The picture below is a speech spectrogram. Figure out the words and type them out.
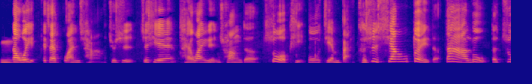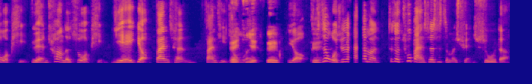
嗯，那我也会在观察，就是这些台湾原创的作品出简版，可是相对的大陆的作品原创的作品也有翻成繁体中文，对，有，可是我觉得他们这个出版社是怎么选？选书的，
